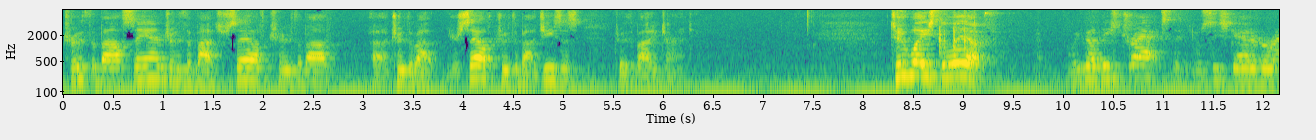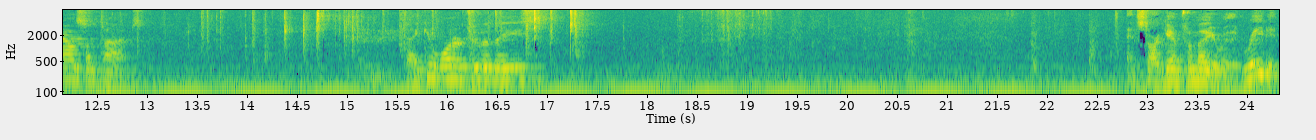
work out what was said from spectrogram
Truth about sin, truth about yourself, truth about uh, truth about yourself, truth about Jesus, truth about eternity. Two ways to live. We've got these tracts that you'll see scattered around sometimes. Take you one or two of these. And start getting familiar with it. Read it.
